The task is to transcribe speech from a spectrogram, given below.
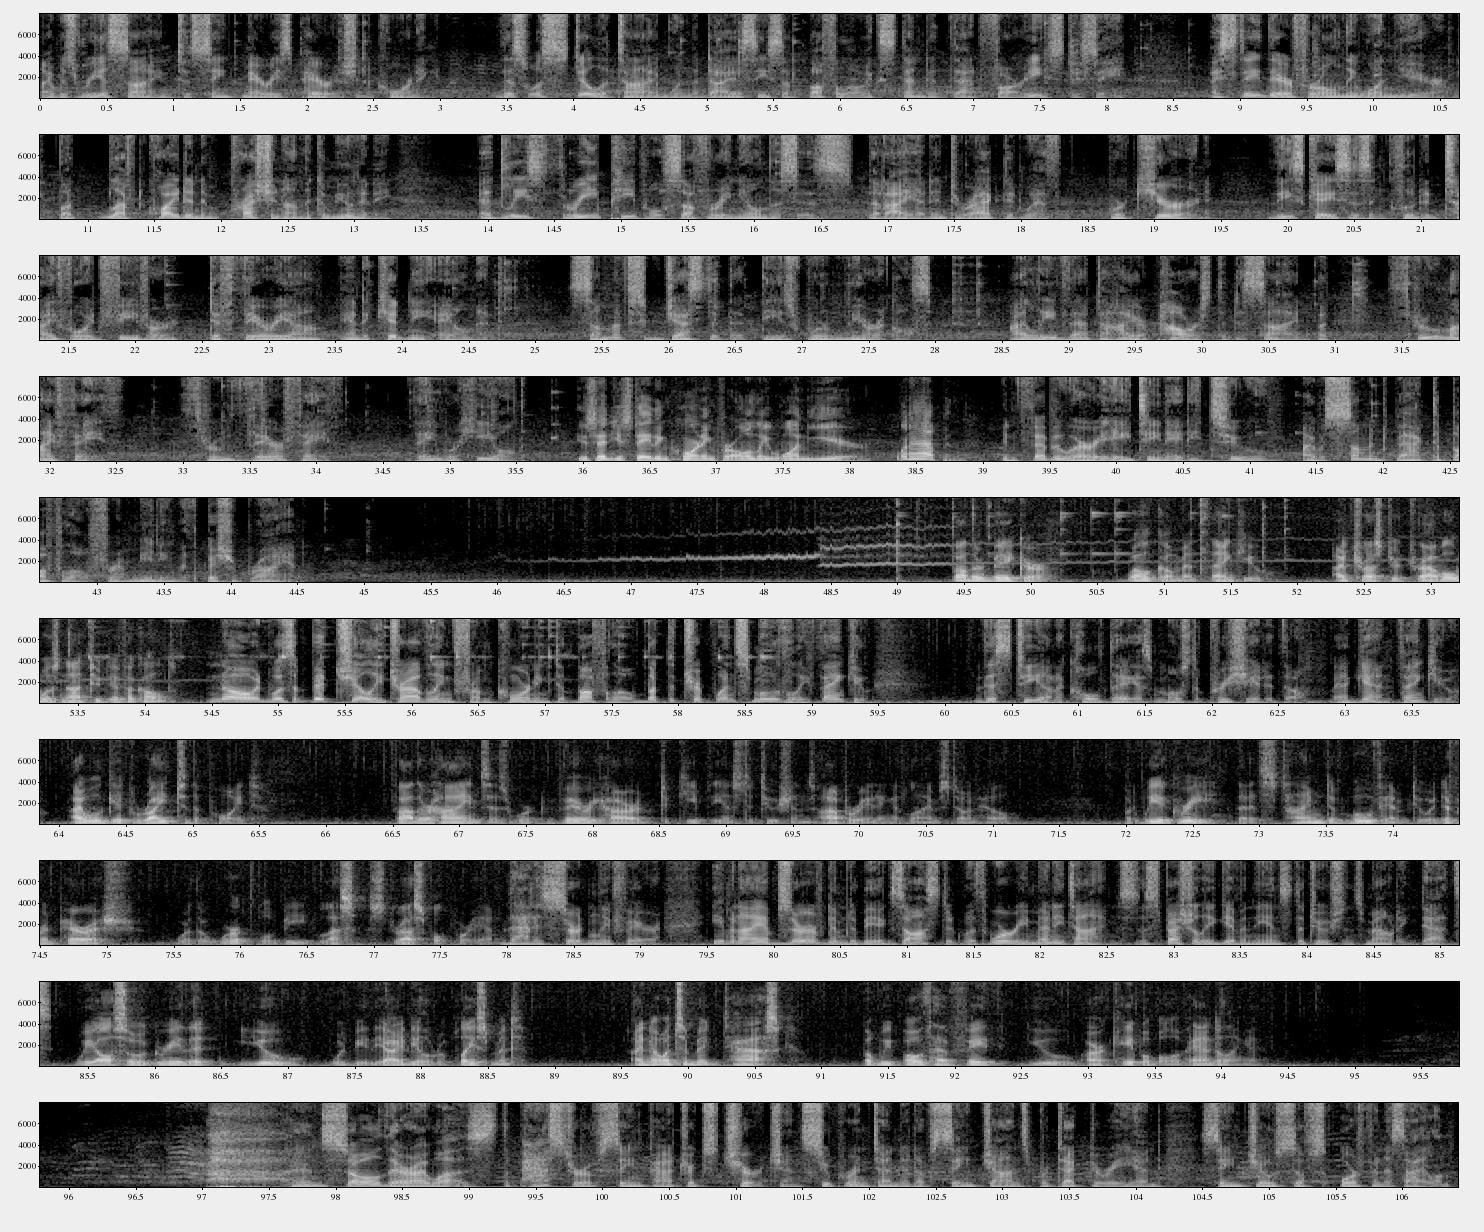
I was reassigned to St. Mary's Parish in Corning. This was still a time when the Diocese of Buffalo extended that far east, you see. I stayed there for only one year, but left quite an impression on the community. At least three people suffering illnesses that I had interacted with were cured. These cases included typhoid fever, diphtheria, and a kidney ailment. Some have suggested that these were miracles. I leave that to higher powers to decide, but through my faith, through their faith, they were healed. You said you stayed in Corning for only one year. What happened? In February 1882, I was summoned back to Buffalo for a meeting with Bishop Ryan. Father Baker, welcome and thank you. I trust your travel was not too difficult? No, it was a bit chilly traveling from Corning to Buffalo, but the trip went smoothly, thank you. This tea on a cold day is most appreciated, though. Again, thank you. I will get right to the point. Father Hines has worked very hard to keep the institutions operating at Limestone Hill. But we agree that it's time to move him to a different parish where the work will be less stressful for him. That is certainly fair. Even I observed him to be exhausted with worry many times, especially given the institution's mounting debts. We also agree that you would be the ideal replacement. I know it's a big task, but we both have faith you are capable of handling it. And so there I was, the pastor of St. Patrick's Church and superintendent of St. John's Protectory and St. Joseph's Orphan Asylum.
